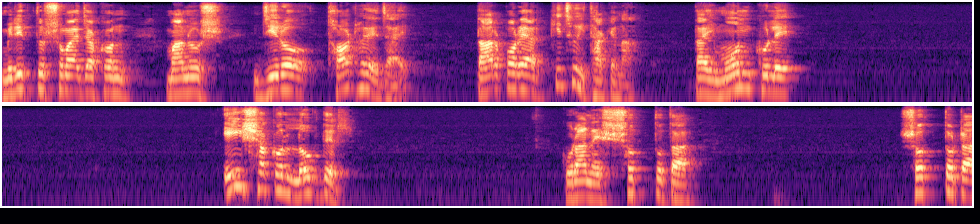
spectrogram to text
মৃত্যুর সময় যখন মানুষ জিরো থট হয়ে যায়, তারপরে আর কিছুই থাকে না। তাই মন খুলে এই সকল লোকদের কোরআনের সত্যতা সত্যটা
